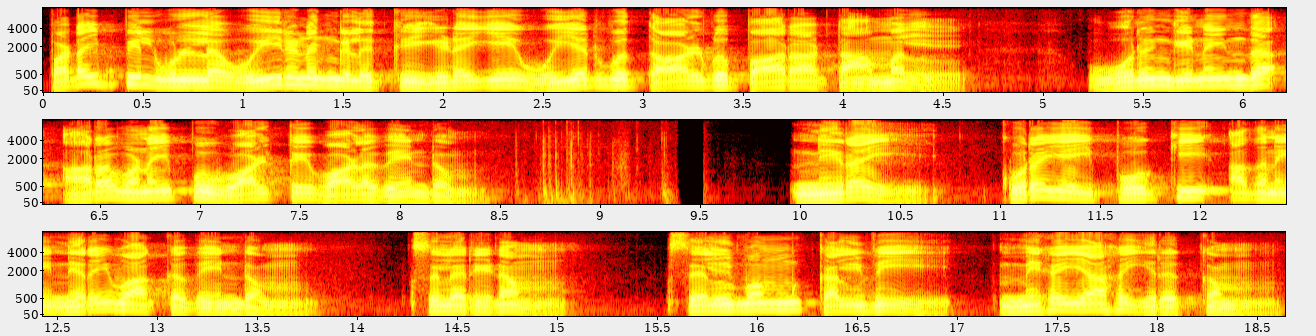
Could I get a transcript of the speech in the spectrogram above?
படைப்பில் உள்ள உயிரினங்களுக்கு இடையே உயர்வு தாழ்வு பாராட்டாமல் ஒருங்கிணைந்த அரவணைப்பு வாழ்க்கை வாழ வேண்டும். நிறை குறையை போக்கி அதனை நிறைவாக்க வேண்டும். சிலரிடம் செல்வம் கல்வி மிகையாக இருக்கும்.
